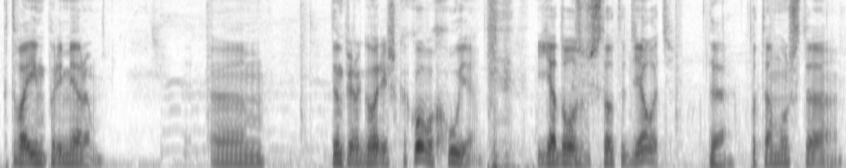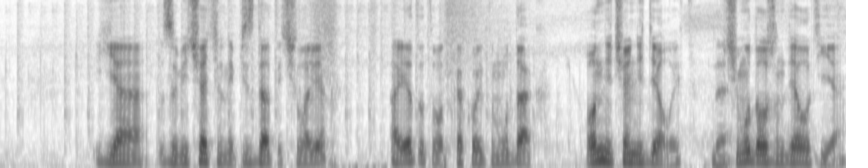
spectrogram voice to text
К твоим примерам. Эм, Ты, например, говоришь, какого хуя я должен что-то делать, Да. потому что я замечательный пиздатый человек, а этот вот какой-то мудак, он ничего не делает. Да. Почему должен делать я?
